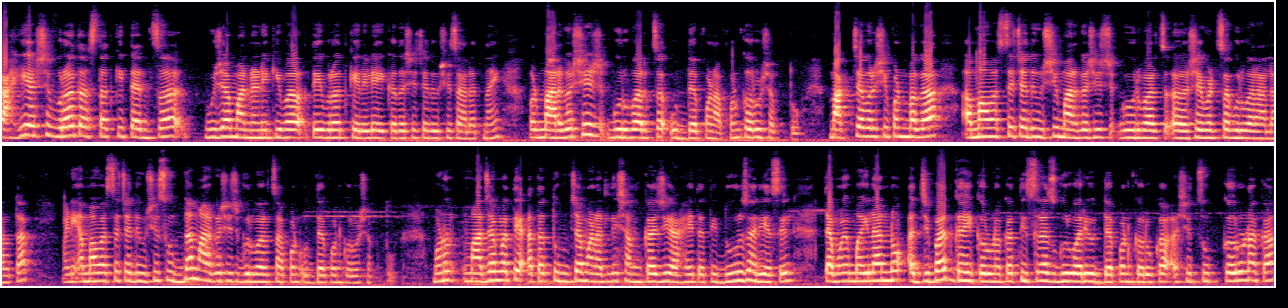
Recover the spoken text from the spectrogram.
काही असे व्रत असतात की त्यांचं पूजा मांडणे किंवा ते व्रत केलेले एकादशीच्या दिवशी चालत नाही पण मार्गशीर्ष गुरुवारचं उद्यापन आपण करू शकतो. मागच्या वर्षी पण बघा अमावस्येच्या दिवशी मार्गशीर्ष गुरुवारचा शेवटचा गुरुवार आला होता. आणि अमावास्याच्या दिवशी सुद्धा मार्गशीर्ष गुरुवारचं आपण उद्यापन करू शकतो. म्हणून माझ्या मते आता तुमच्या मनातली शंका जी आहे तर ती दूर झाली असेल. त्यामुळे महिलांनो अजिबात घाई करू नका. तिसराच गुरुवारी उद्यापन करू का? अशी चूक करू नका.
